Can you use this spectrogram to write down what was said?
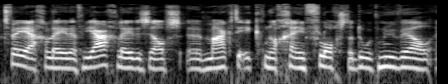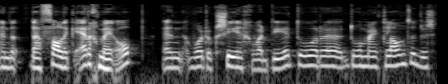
Twee jaar geleden, of een jaar geleden zelfs, uh, maakte ik nog geen vlogs. Dat doe ik nu wel. En daar val ik erg mee op. En wordt ook zeer gewaardeerd door, uh, door mijn klanten. Dus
